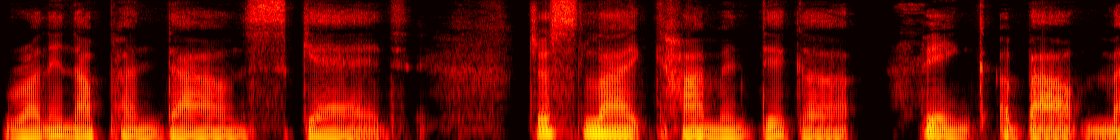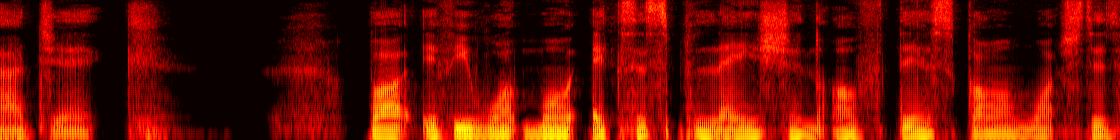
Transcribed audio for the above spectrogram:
running up and down, scared. Just like Heimerdinger think about magic. But if you want more explanation of this, go and watch this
